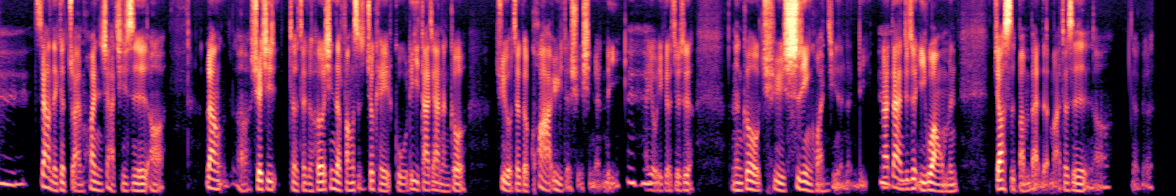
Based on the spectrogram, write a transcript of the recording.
嗯，这样的一个转换下，其实啊、呃，让呃学习的这个核心的方式，就可以鼓励大家能够具有这个跨域的学习能力，还有一个就是能够去适应环境的能力。嗯、那当然就是以往我们比较死板板的嘛，就是啊、呃、那个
